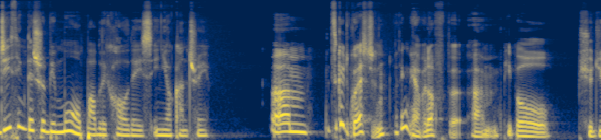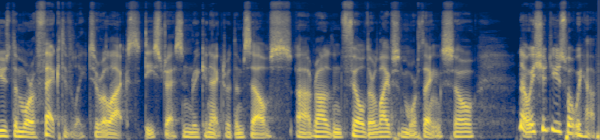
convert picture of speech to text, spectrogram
Do you think there should be more public holidays in your country? Um, it's a good question. I think we have enough, but um, people should use them more effectively to relax, de-stress, and reconnect with themselves, uh, rather than fill their lives with more things. So, no, we should use what we have.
